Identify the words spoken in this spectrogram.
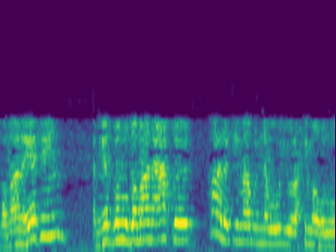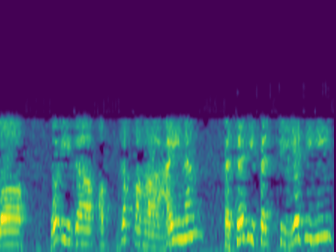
ضمان يد؟ أم يضمن ضمان عقد؟ قال الإمام النووي رحمه الله وإذا أصدقها عينا فتلفت في يده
